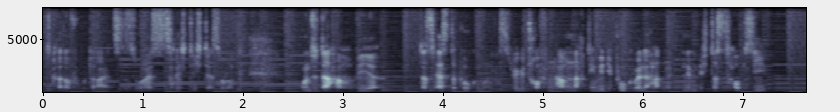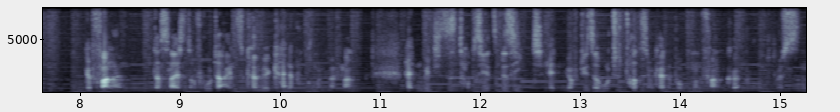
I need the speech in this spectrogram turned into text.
uns gerade auf Route 1, so heißt es richtig, Desolok. Und da haben wir das erste Pokémon, was wir getroffen haben, nachdem wir die Pokébälle hatten, nämlich das Taubsi, gefangen. Das heißt, auf Route 1 können wir keine Pokémon mehr fangen. Hätten wir dieses Taubsi jetzt besiegt, hätten wir auf dieser Route trotzdem keine Pokémon fangen können und müssten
